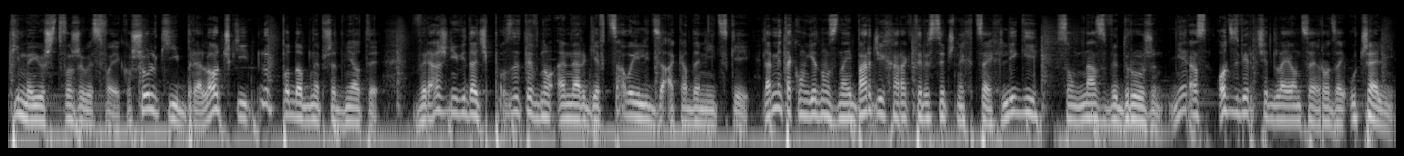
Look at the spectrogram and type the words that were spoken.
Teamy już stworzyły swoje koszulki, breloczki lub podobne przedmioty. Wyraźnie widać pozytywną energię w całej lidze akademickiej. Dla mnie taką jedną z najbardziej charakterystycznych cech ligi są nazwy drużyn, nieraz odzwierciedlające rodzaj uczelni.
